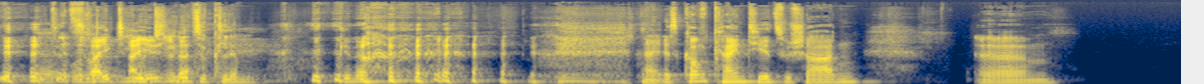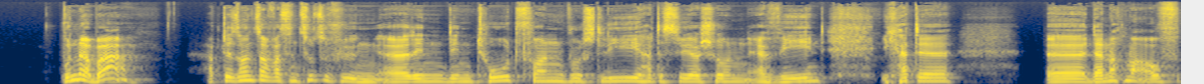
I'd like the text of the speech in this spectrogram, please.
äh, Zwei Teile, oder? zu klemmen. genau. Nein, es kommt kein Tier zu Schaden. Ähm, wunderbar. Habt ihr sonst noch was hinzuzufügen? Äh, den, den Tod von Bruce Lee hattest du ja schon erwähnt. Ich hatte äh, dann noch mal auf,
